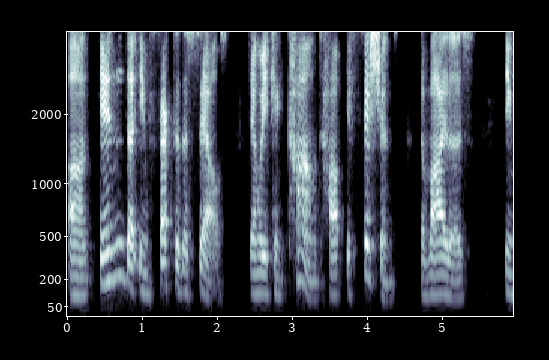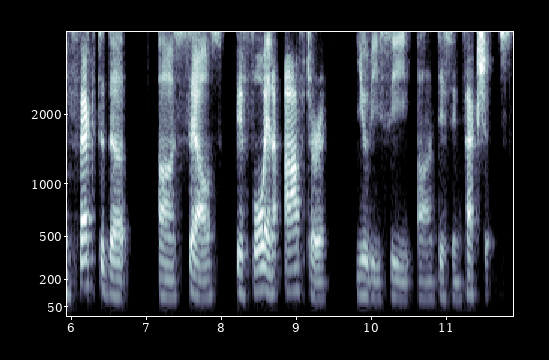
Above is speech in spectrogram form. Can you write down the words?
uh, in the infected cells, then we can count how efficient the virus infected the uh, cells before and after UVC uh, disinfections.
